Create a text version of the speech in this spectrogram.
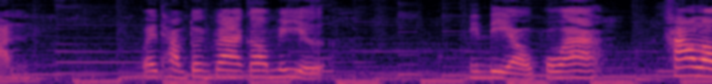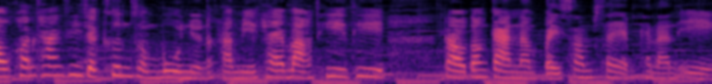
าน ไว้ทำต้นกล้าก็ไม่เยอะนิดเดียว เพราะว่าข้าวเราค่อนข้างที่จะขึ้นสมบูรณ์อยู่นะคะ มีแค่บางที่ที่เราต้องการนำไปซ่อมแซมแค่นั้นเอง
